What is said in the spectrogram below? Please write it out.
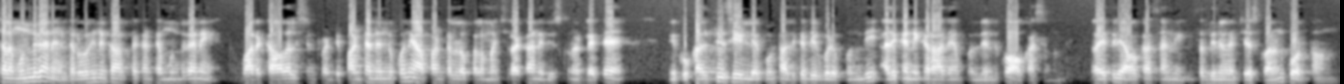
చాలా ముందుగానే అంటే రోహిణి కార్త కంటే ముందుగానే వారికి కావాల్సినటువంటి పంటను ఎన్నుకొని ఆ పంట లోపల మంచి రకాన్ని తీసుకున్నట్లయితే మీకు కల్తీ సీడ్ లేకుండా అధిక దిగుబడి పొంది అధిక నికర ఆదాయం పొందేందుకు అవకాశం ఉంది. రైతులు ఈ అవకాశాన్ని సద్వినియోగం చేసుకోవాలని కోరుతా ఉన్నాను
